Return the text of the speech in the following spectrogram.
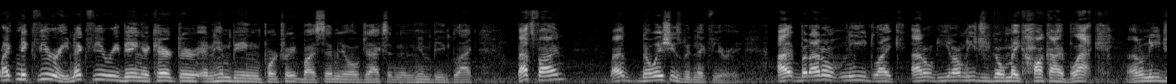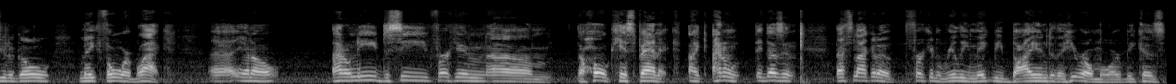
Like Nick Fury, Nick Fury being a character and him being portrayed by Samuel L. Jackson and him being black, that's fine. I have no issues with Nick Fury. I, but I don't need like I don't you don't need you to go make Hawkeye black. I don't need you to go make Thor black. Uh, you know, I don't need to see freaking um, the Hulk Hispanic. Like I don't. It doesn't that's not gonna freaking really make me buy into the hero more because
